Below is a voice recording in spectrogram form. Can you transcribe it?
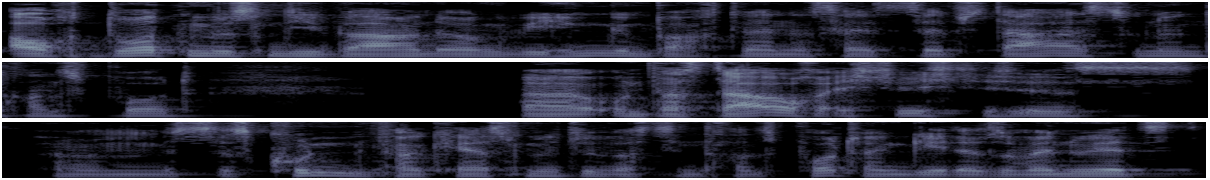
auch dort müssen die Waren irgendwie hingebracht werden. Das heißt, selbst da hast du einen Transport. Äh, und was da auch echt wichtig ist, ähm, ist das Kundenverkehrsmittel, was den Transport angeht. Also wenn du jetzt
